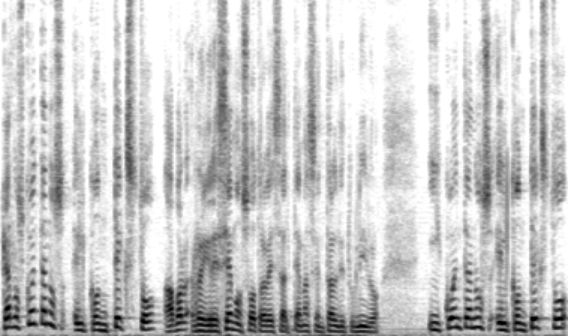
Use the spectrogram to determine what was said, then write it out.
Carlos, cuéntanos el contexto, ahora regresemos otra vez al tema central de tu libro, y cuéntanos el contexto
